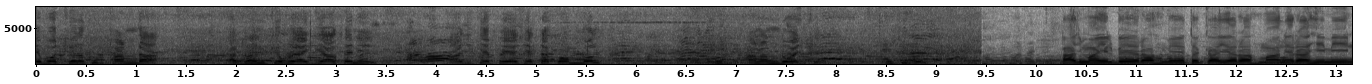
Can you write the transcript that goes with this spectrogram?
এবছরে খুব ঠান্ডা। এতদিন কেউ এগিয়ে আসেনি। আজকে পেয়েছে একটা কম্বল। খুব আনন্দ হয়েছে। খুশি খুশি আজমাইল বে রহমেত কায়া রহমান রাহিমিন।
